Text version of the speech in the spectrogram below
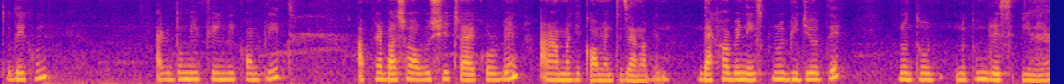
তো দেখুন, একদমই ফিরনি কমপ্লিট আপনার বাসা অবশ্যই ট্রাই করবেন আর আমাকে কমেন্টে জানাবেন। দেখা হবে নেক্সট কোনো ভিডিওতে নতুন নতুন রেসিপি নিয়ে।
